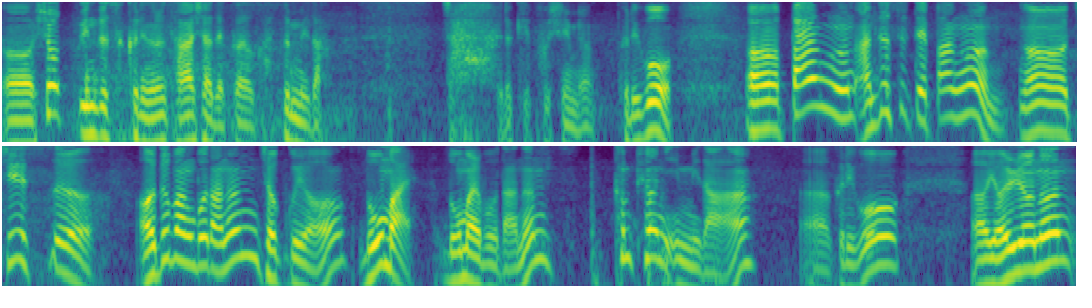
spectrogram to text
어, 숏 윈드 스크린을 다 하셔야 될 것 같습니다. 자 이렇게 보시면 그리고 어, 빵은 앉았을 때 빵은 어, GS 어드방보다는 적고요 노말 노말보다는 큰 편입니다 어, 그리고 어, 연료는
